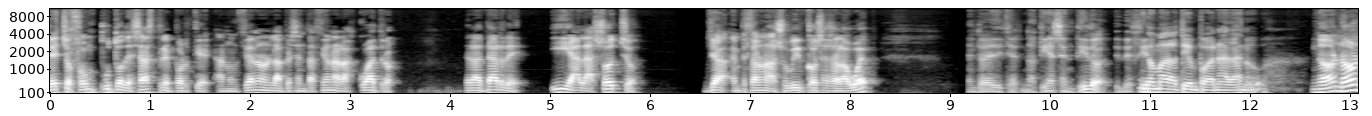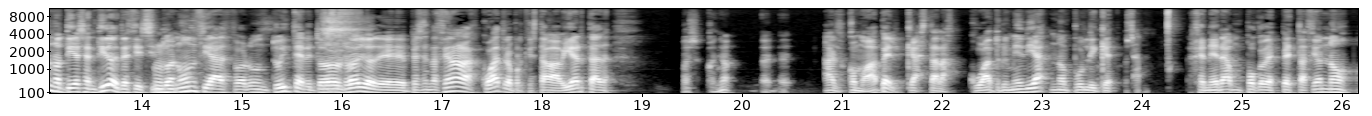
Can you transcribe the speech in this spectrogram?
De hecho, fue un puto desastre porque anunciaron la presentación a las 4 de la tarde y a las 8 ya empezaron a subir cosas a la web. Entonces dices, no tiene sentido. Es decir, No me ha dado tiempo a nada, ¿no? no, no, no tiene sentido. Es decir, si tú Ujú. anuncias por un Twitter y todo el rollo de presentación a las 4 porque estaba abierta, pues coño, eh, eh, como Apple, que hasta las 4 y media no publique, o sea, genera un poco de expectación, no,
